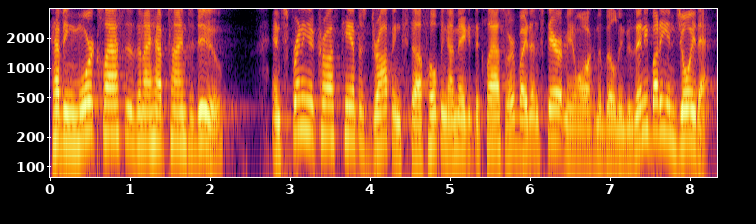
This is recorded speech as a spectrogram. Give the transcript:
having more classes than I have time to do, and sprinting across campus dropping stuff, hoping I make it to class so everybody doesn't stare at me and walk in the building. Does anybody enjoy that?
